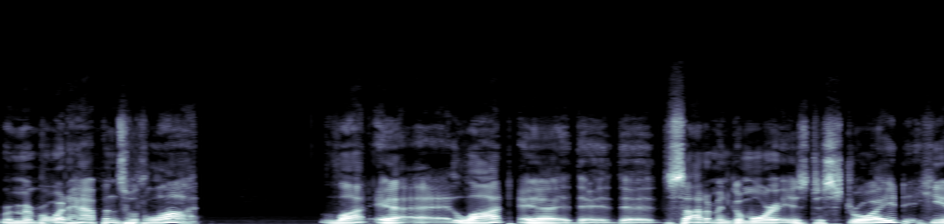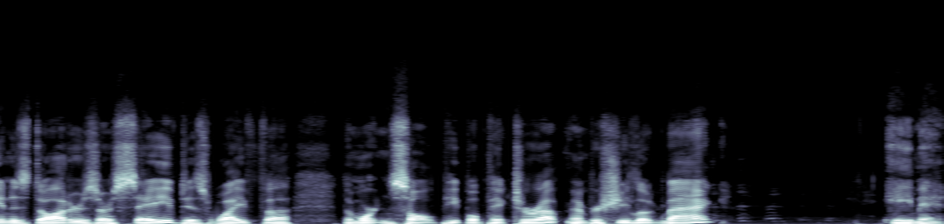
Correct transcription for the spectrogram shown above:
Remember what happens with Lot. Lot, uh, uh, Lot, uh, the, the Sodom and Gomorrah is destroyed. He and his daughters are saved. His wife, uh, the Morton Salt people, picked her up. Remember, she looked back. Amen.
